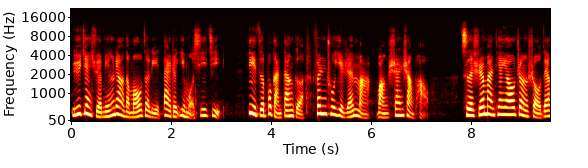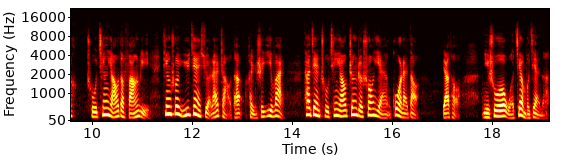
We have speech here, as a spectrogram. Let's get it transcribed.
于建雪明亮的眸子里带着一抹希冀，弟子不敢耽搁，分出一人马往山上跑。此时漫天妖正守在楚清瑶的房里，听说于建雪来找他，很是意外。他见楚清瑶睁着双眼过来，道：“丫头，你说我见不见呢？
